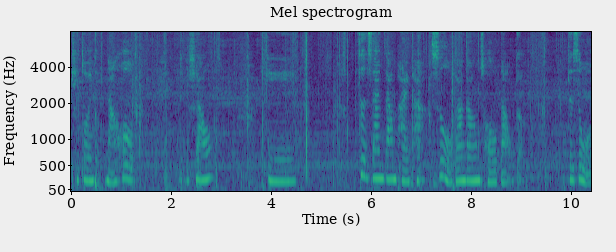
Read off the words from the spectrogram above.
其中一个。然后等一下哦，诶。这三张牌卡是我刚刚抽到的，这是我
